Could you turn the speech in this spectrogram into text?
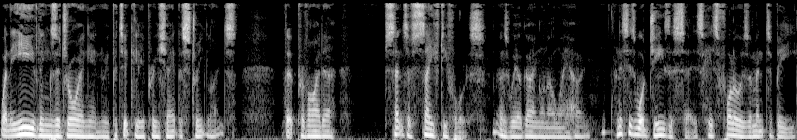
when the evenings are drawing in, we particularly appreciate the streetlights that provide a sense of safety for us as we are going on our way home. And this is what Jesus says his followers are meant to be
